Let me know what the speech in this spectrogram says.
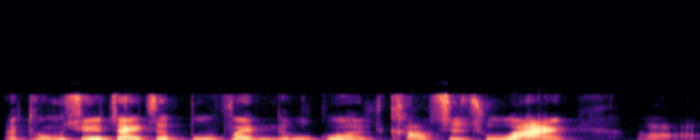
而同学在这部分如果考试出来啊，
